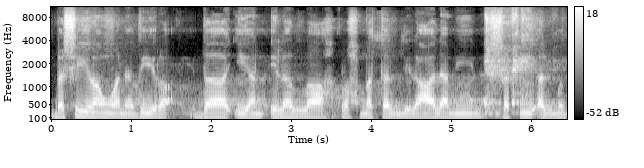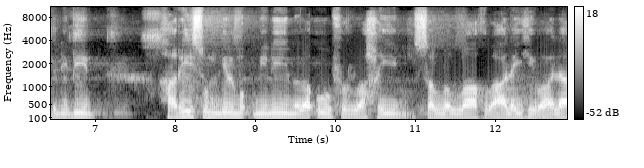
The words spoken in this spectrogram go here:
بشيرا ونذيرا دائيا إلى الله رحمة للعالمين شفيء المذنبين حريص بالمؤمنين رؤوف رحيم صلى الله عليه وعلى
